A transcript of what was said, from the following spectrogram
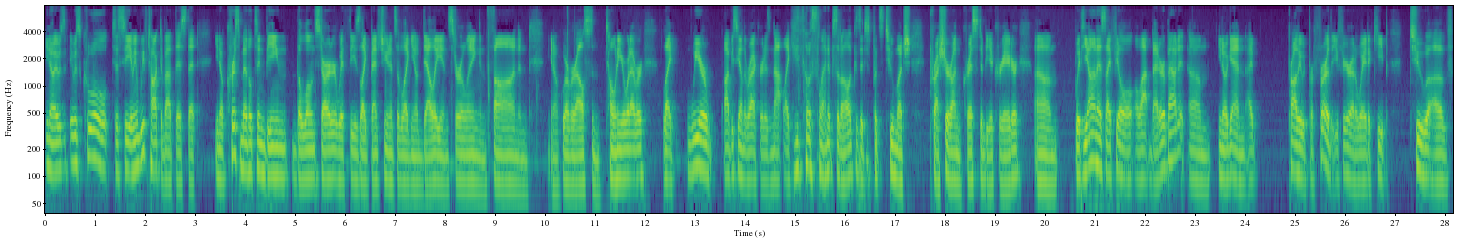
you know, it was it was cool to see. I mean, we've talked about this that you know, Khris Middleton being the lone starter with these like bench units of like, you know, Delly and Sterling and Thon and, you know, whoever else and Tony or whatever, like we are obviously on the record as not liking those lineups at all because it just puts too much pressure on Khris to be a creator. Um, with Giannis, I feel a lot better about it. Um, you know, again, I probably would prefer that you figure out a way to keep two of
